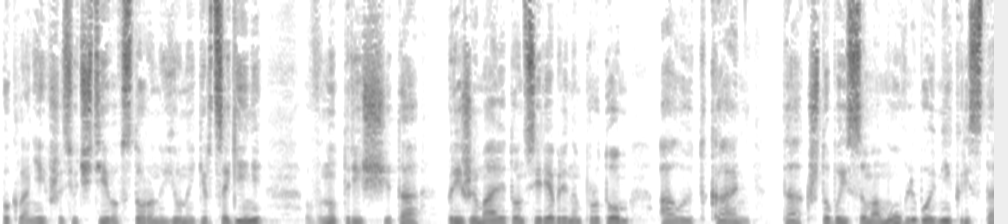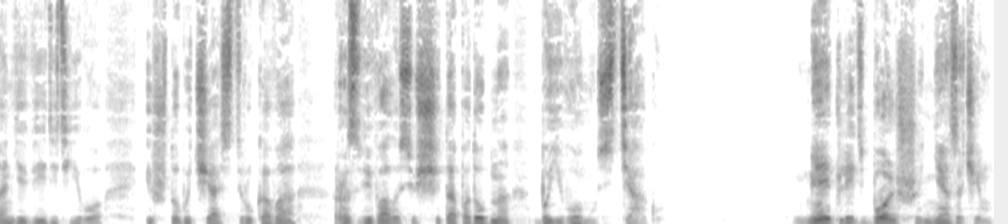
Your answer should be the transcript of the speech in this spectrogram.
Поклонившись учтиво в сторону юной герцогини, внутри щита прижимает он серебряным прутом алую ткань, так, чтобы и самому в любой миг крестанья видеть его, и чтобы часть рукава развивалась у щита подобно боевому стягу. Медлить больше незачем,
